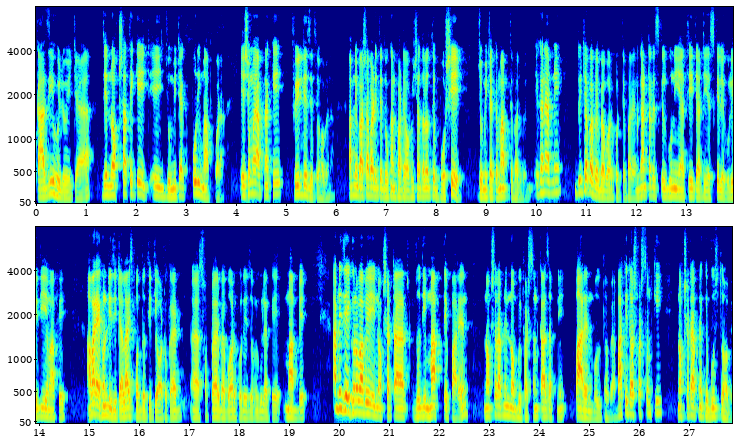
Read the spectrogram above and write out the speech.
কাজই হলো এটা যে নকশা থেকে এই জমিটা পরিমাপ করা। এ সময় আপনাকে ফিল্ডে যেতে হবে না। আপনি বাসা বাড়িতে দোকানপাটে অফিস আদালতে বসে জমিটাকে মাপতে পারবেন। এখানে আপনি দুইটা ভাবে ব্যবহার করতে পারেন। গান্টার স্কেল গুনিয়া থ্রি থার্টি স্কেল এগুলি দিয়ে মাপে। আবার এখন ডিজিটালাইজ পদ্ধতিতে অটোক্যাড সফটওয়্যার ব্যবহার করে জমিগুলোকে মাপবে। আপনি যে কোনোভাবে এই নকশাটার যদি মাপতে পারেন, নকশার আপনি নব্বই পার্সেন্ট কাজ আপনি পারেন বলতে হবে। বাকি দশ পার্সেন্ট কি? নকশাটা আপনাকে বুঝতে হবে।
